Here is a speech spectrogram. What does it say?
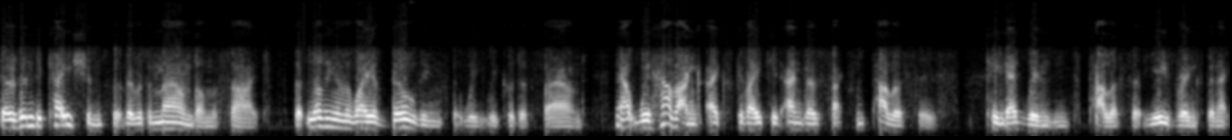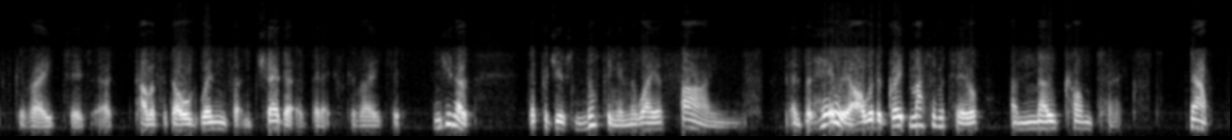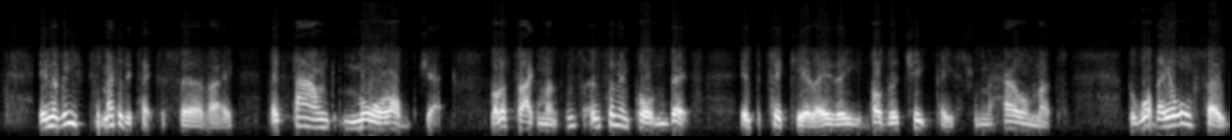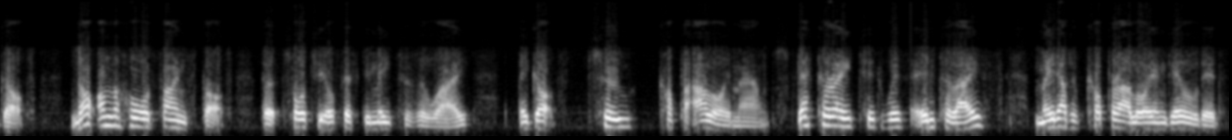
There was indications that there was a mound on the site, but nothing in the way of buildings that we, we could have found. Now, we have excavated Anglo-Saxon palaces. King Edwin's palace at Yeavering's been excavated. A palace at Old Windsor and Cheddar have been excavated. And you know, they produce nothing in the way of finds. But here we are with a great mass of material and no context. Now, in the recent metal detector survey, they found more objects, a lot of fragments and, and some important bits, in particular the other cheek piece from the helmet. But what they also got, not on the Hoard find spot, but 40 or 50 metres away, they got two copper alloy mounts, decorated with interlace, made out of copper alloy and gilded.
